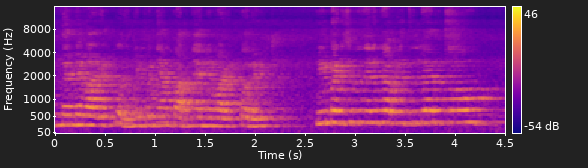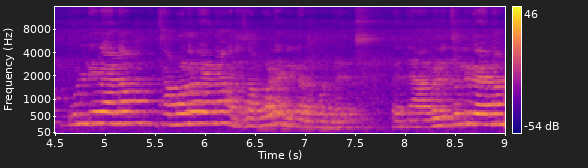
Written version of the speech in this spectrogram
ഇന്നെ വഴക്ക് ഇനിയിപ്പോൾ ഞാൻ പറഞ്ഞ എന്നെ വഴക്ക് പറയും. നീ പഠിച്ചപ്പോൾ നിനക്ക് അറിയത്തില്ലായിരുന്നോ? ഉള്ളി വേണം സവോള വേണം. അല്ല സവോള ഒക്കെ കിടപ്പുണ്ട്. പിന്നെ വെളുത്തുള്ളി വേണം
